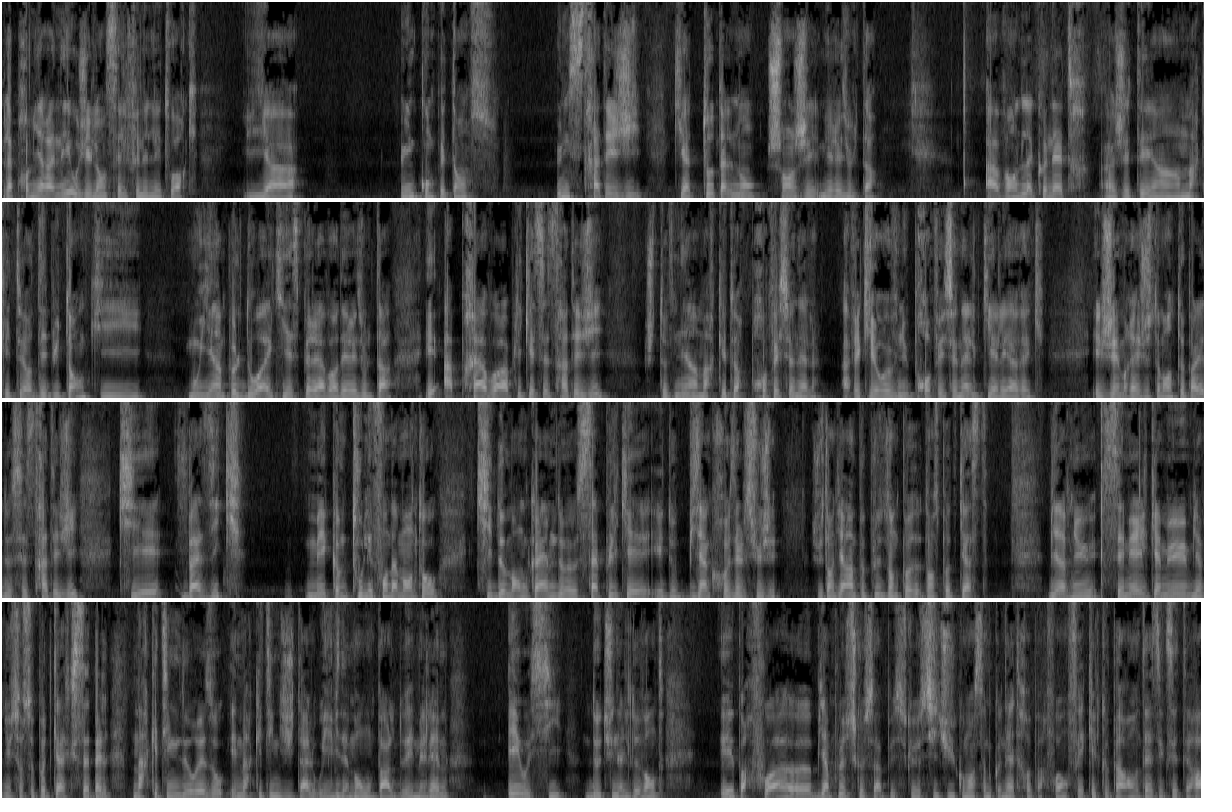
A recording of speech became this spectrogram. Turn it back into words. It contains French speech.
La première année où j'ai lancé le Funnel Network, il y a une compétence, une stratégie qui a totalement changé mes résultats. Avant de la connaître, euh, j'étais un marketeur débutant qui mouillait un peu le doigt et qui espérait avoir des résultats. Et après avoir appliqué cette stratégie, je devenais un marketeur professionnel, avec les revenus professionnels qui allaient avec. Et j'aimerais justement te parler de cette stratégie qui est basique, mais comme tous les fondamentaux, qui demandent quand même de s'appliquer et de bien creuser le sujet. Je vais t'en dire un peu plus dans, ce podcast. Bienvenue, c'est Meryl Camus, bienvenue sur ce podcast qui s'appelle Marketing de réseau et marketing digital, où évidemment on parle de MLM et aussi de tunnels de vente et parfois euh, bien plus que ça, puisque si tu commences à me connaître, parfois on fait quelques parenthèses, etc.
